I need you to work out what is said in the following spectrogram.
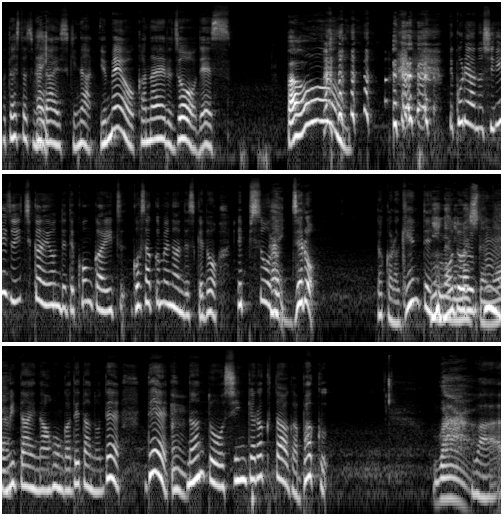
私たちも大好きな「夢を叶える像」です。パオーン でこれあのシリーズ1から読んでて今回5作目なんですけどエピソードはい0、だから原点に戻るねうんみたいな本が出たのでで、うんなんと新キャラクターがバク。わわ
